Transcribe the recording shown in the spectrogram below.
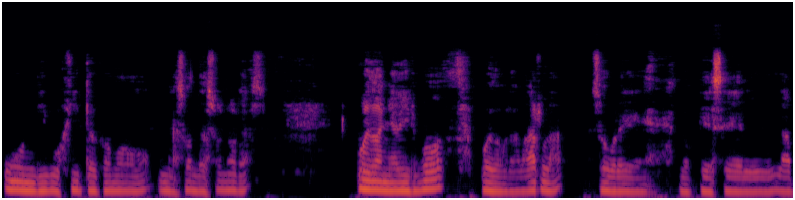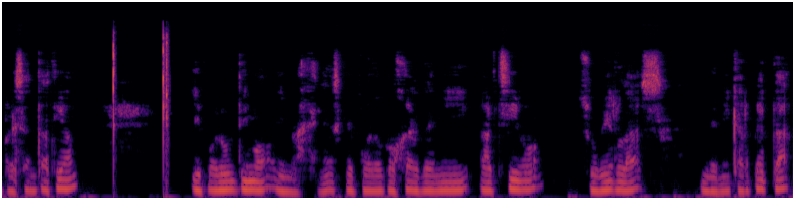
un dibujito como unas ondas sonoras. Puedo añadir voz, puedo grabarla sobre lo que es la presentación y por último imágenes que puedo coger de mi archivo, subirlas de mi carpeta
